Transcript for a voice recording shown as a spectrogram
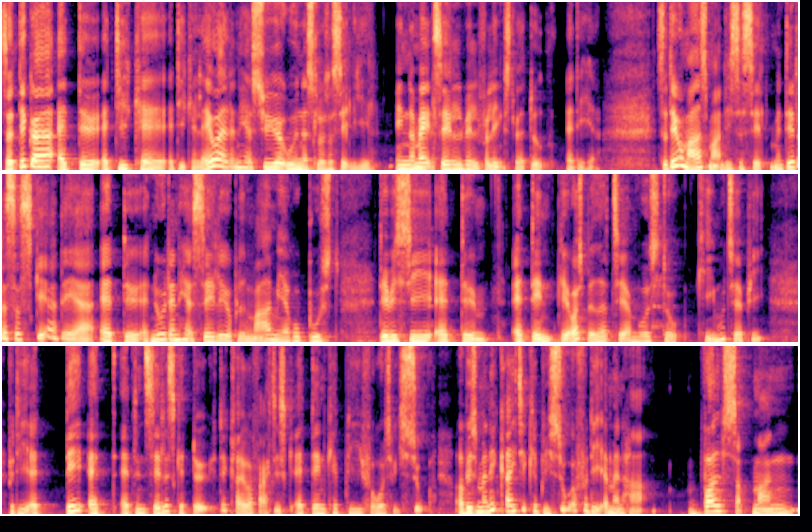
så det gør, at, øh, at, de kan, at de kan lave al den her syre, uden at slå sig selv ihjel. En normal celle vil for længst være død af det her. Så det er jo meget smart i sig selv. Men det, der så sker, det er, at, at nu er den her celle jo blevet meget mere robust. Det vil sige, at, øh, at den bliver også bedre til at modstå kemoterapi. Fordi at det, at, at en celle skal dø, det kræver faktisk, at den kan blive forholdsvis sur. Og hvis man ikke rigtig kan blive sur, fordi at man har voldsomt mange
